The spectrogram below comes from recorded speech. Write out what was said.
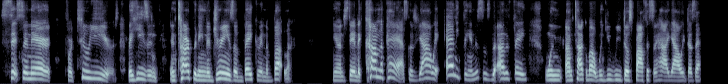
sits in there for two years, but he's in, interpreting the dreams of baker and the butler. You understand that come to pass because Yahweh, anything, and this is the other thing when I'm talking about when you read those prophets and how Yahweh does that,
